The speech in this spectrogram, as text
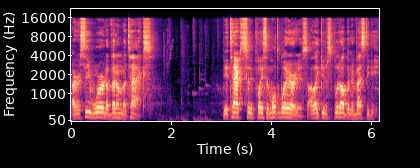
I received word of Venom attacks. The attacks took place in multiple areas. I'd like you to split up and investigate.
